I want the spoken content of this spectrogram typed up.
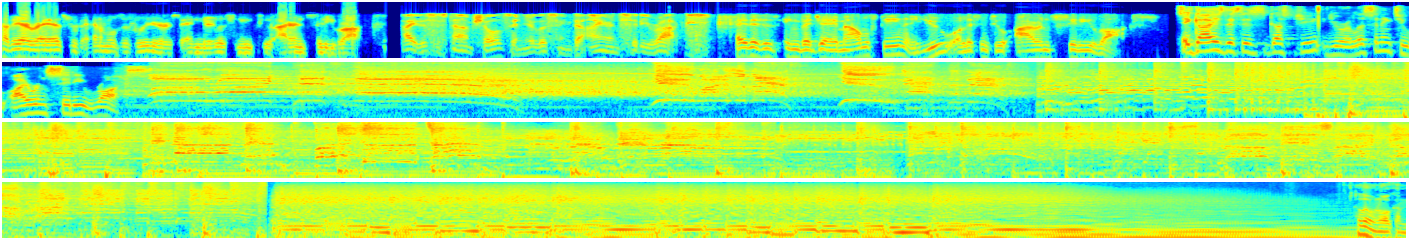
Javier Reyes with Animals as Leaders, and you're listening to Iron City Rocks. Hi, this is Tom Scholz, and you're listening to Iron City Rocks. Hey, this is Yngwie J. Malmsteen, and you are listening to Iron City Rocks. Hey guys, this is Gus G. You are listening to Iron City Rocks.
